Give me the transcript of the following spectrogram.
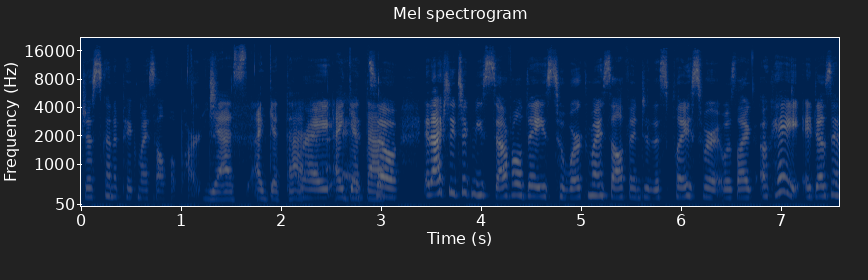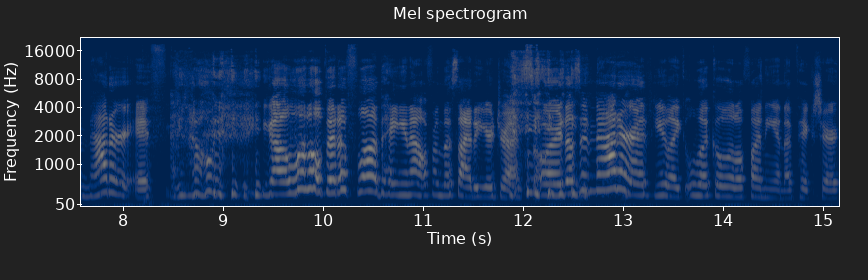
just gonna pick myself apart. Yes, I get that. Right. I get And that. So it actually took me several days to work myself into this place where it was like, okay, it doesn't matter if, you know, you got a little bit of flub hanging out from the side of your dress, or it doesn't matter if you like look a little funny in a picture.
